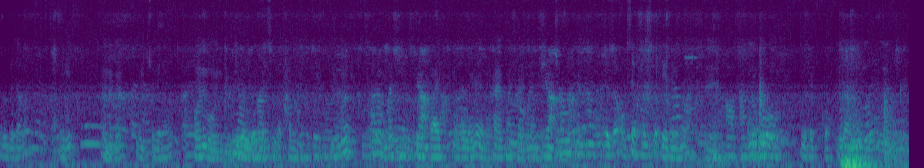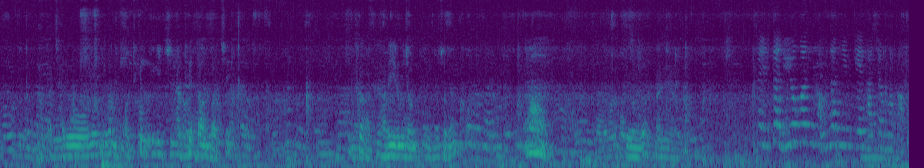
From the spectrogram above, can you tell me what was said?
그룹에다가 여기 어느 거요? 이쪽에다가 어느 거 어느 거? 이거 이거 생각하면 이거? 마이크 이거 오네. 파일 파일 그래서 억세 펀치가 돼야 되는 거. 네. 그리고 이거 됐고 그다음에 아까 자료는 이건 어떻게 어떻게 다운 받지? 들어가세요. 다른 이름 좀 이름 저면 이런 거? 아니요. 자, 일단 유용한 강사님께 다시 한번 박수.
